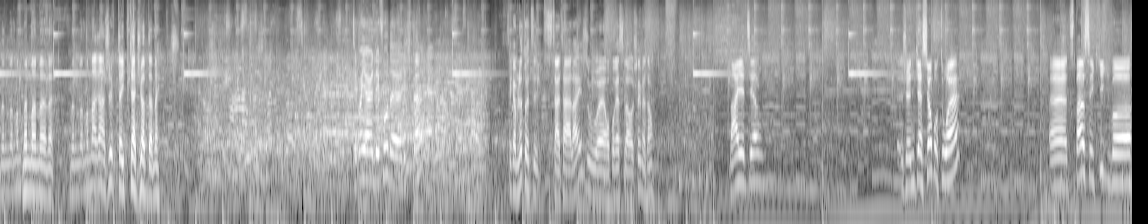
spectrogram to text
maman m'avait, maman m'arranger pour que ta job demain. Tu vois, il y a un défaut d'équipement. C'est comme là, toi, tu t'es à l'aise ou on pourrait se lâcher, mettons? Bye, Étienne. J'ai une question pour toi. Euh, tu penses c'est qui qui va.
